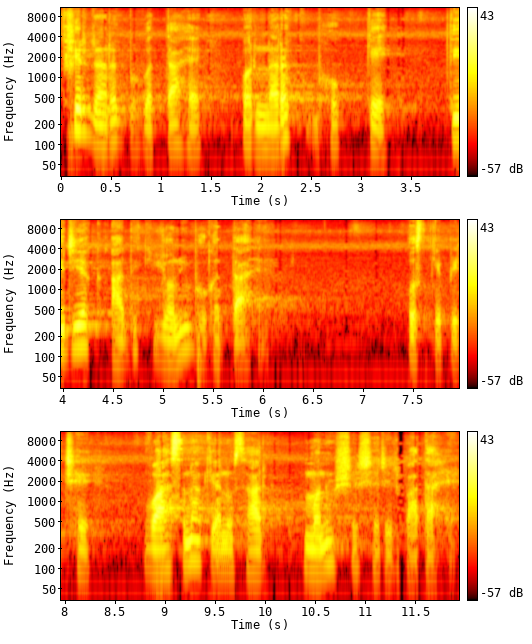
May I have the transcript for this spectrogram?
फिर नरक भुगतता है और नरक भोग के तिरक आदि योनि भुगतता है। उसके पीछे वासना के अनुसार मनुष्य शरीर पाता है।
